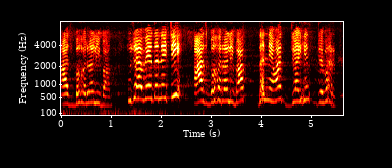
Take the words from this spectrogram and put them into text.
आज बहरली बाग. तुझ्या वेदनेची आज बहरली बाग. धन्यवाद. जय हिंद जय भारत.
